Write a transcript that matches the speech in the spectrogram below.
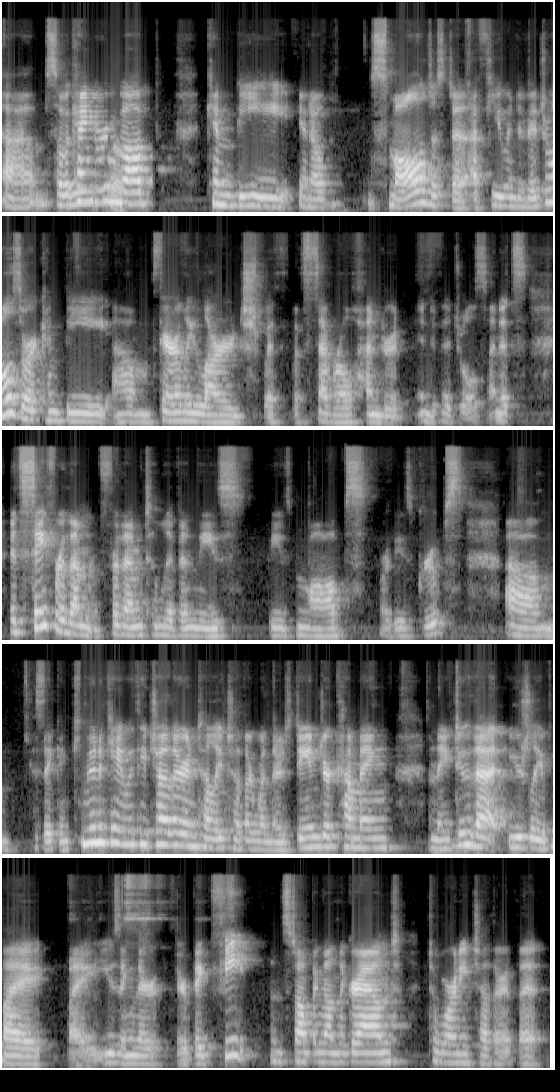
Um, so a kangaroo Yeah. mob can be you know small, just a, a few individuals, or it can be um, fairly large with with several hundred individuals. And it's it's safer them for them to live in these these mobs or these groups because they can communicate with each other and tell each other when there's danger coming. And they do that usually by by using their their big feet and stomping on the ground to warn each other that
